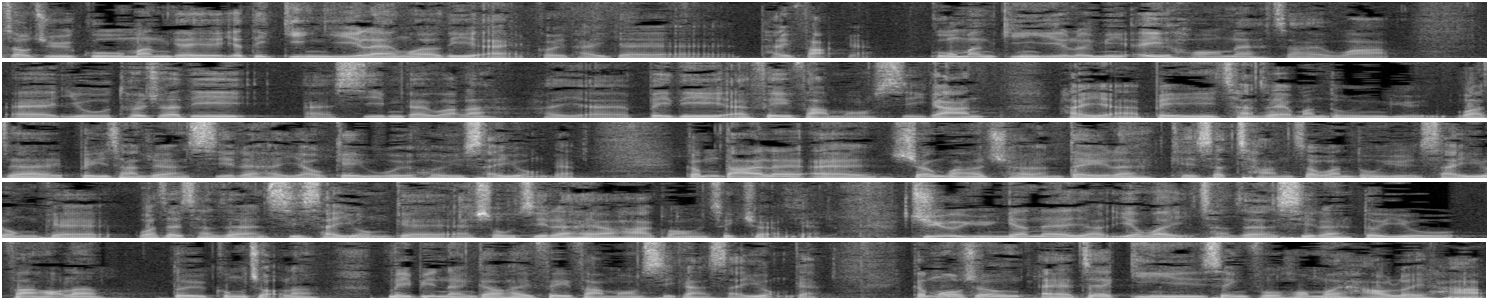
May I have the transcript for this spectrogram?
就住顾问嘅一啲建议呢，我有啲诶、具体嘅睇法嘅。顾问建议里面 A 項呢，就系话誒要推出一啲誒、呃、試驗計劃啦，係誒俾啲誒非繁忙時間係誒俾殘疾人運動員或者係俾殘疾人士呢係有機會去使用嘅。咁但係咧誒相關嘅場地咧，其實殘疾運動員使用嘅或者殘疾人士使用嘅誒數字咧係有下降嘅跡象嘅。主要原因咧又因為殘疾人士咧都要返學啦，都要工作啦，未必能夠喺非繁忙時間使用嘅。咁我想誒、即係建議政府可唔可以考慮下，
